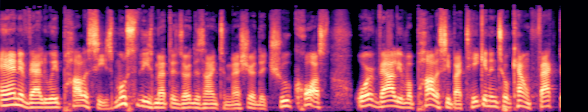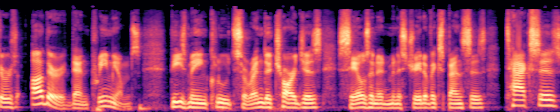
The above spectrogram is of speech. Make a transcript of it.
and evaluate policies. Most of these methods are designed to measure the true cost or value of a policy by taking into account factors other than premiums. These may include surrender charges, sales and administrative expenses, taxes,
